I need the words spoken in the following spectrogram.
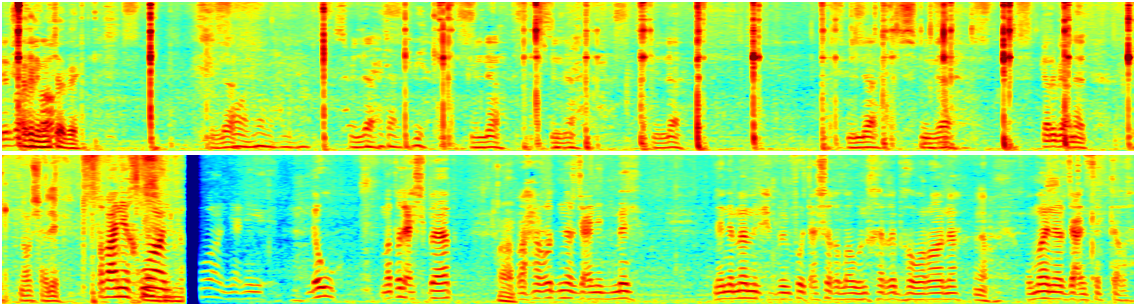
ها؟ متعبة. بسم الله. بسم الله. حجر كبير بسم الله. بسم الله. بسم الله. بسم الله بسم الله. قرب يا عناد نوش عليك. طبعا يا إخوان اخوان يعني لو ما طلع شباب آه. راح نرد نرجع ندمل لأن ما بنحب نفوت على شغلة ونخربها ورانا نعم. وما نرجع نسكرها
